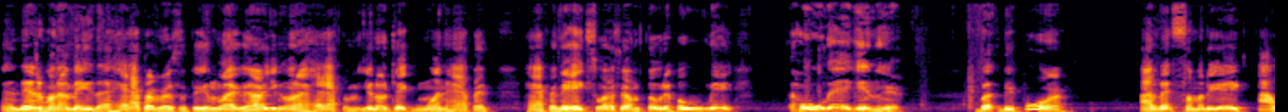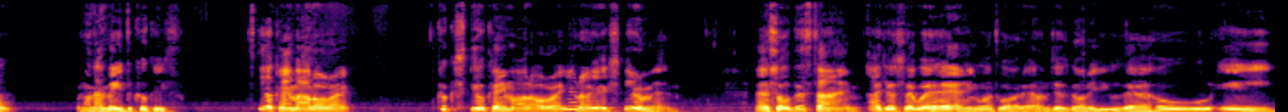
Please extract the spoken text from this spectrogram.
And then when I made the half a recipe, I'm like, how are you going to half, them? you know, take one half and half an egg? So I said, I'm throw the whole egg, whole egg in here. But before, I let some of the egg out when I made the cookies. Still came out all right still came out all right. You know, you experiment. And so this time, I just said, well, hey, I ain't going through all that. I'm just going to use that whole egg.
